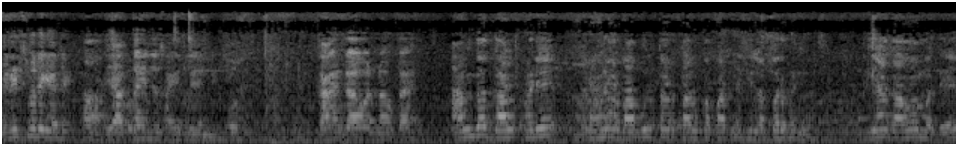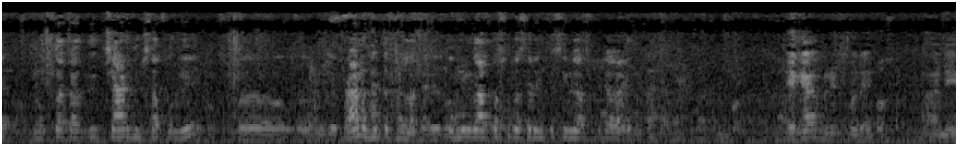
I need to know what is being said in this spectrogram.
मिनिट्समध्ये गेले. हा. हे सांगितलं यांनी. काय गावाचं नाव काय? अंगद गालफाडे राहणार बाबुलतार तालुका पाटणी जिल्हा परभणी. या गावामध्ये नुकताच अगदी चार दिवसापूर्वी म्हणजे प्राणघातक हल्ला झालेला. तो मुलगा आता सुद्धा सर इथे सिव्हिल हॉस्पिटल ऍडमिट आहे. हे घ्या मिनिट्समध्ये आणि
